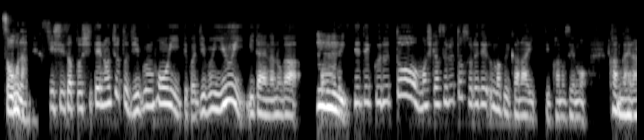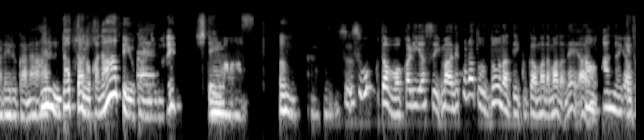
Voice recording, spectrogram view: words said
そうなんです。獅子座としてのちょっと自分本位っていうか自分優位みたいなのがうん。表に出てくると、もしかするとそれでうまくいかないっていう可能性も考えられるかな。うん、だったのかなっていう感じがね、しています。うん。すすごく多分分かりやすい。まあね、この後どうなっていくかまだまだね、あのあんないけど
